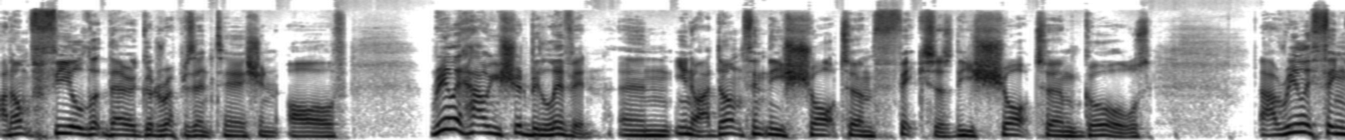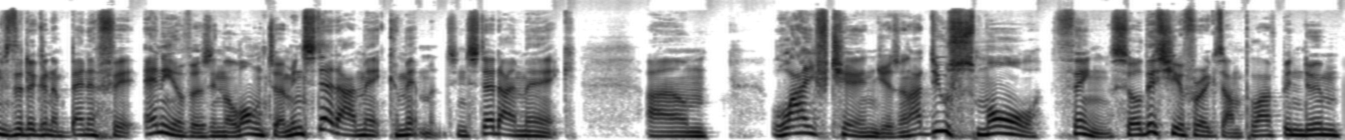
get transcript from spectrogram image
I don't feel that they're a good representation of really how you should be living. And, you know, I don't think these short term fixes, these short term goals, are really things that are going to benefit any of us in the long term. Instead, I make commitments. Instead, I make um, life changes and I do small things. So this year, for example, I've been doing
